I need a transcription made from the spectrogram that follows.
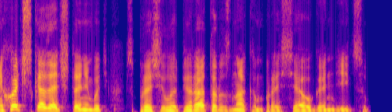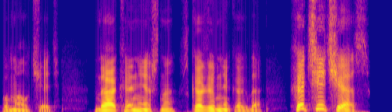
Не хочешь сказать что-нибудь?» — спросил оператор, знаком прося угандийцу помолчать. «Да, конечно. Скажи мне, когда». «Хоть сейчас».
